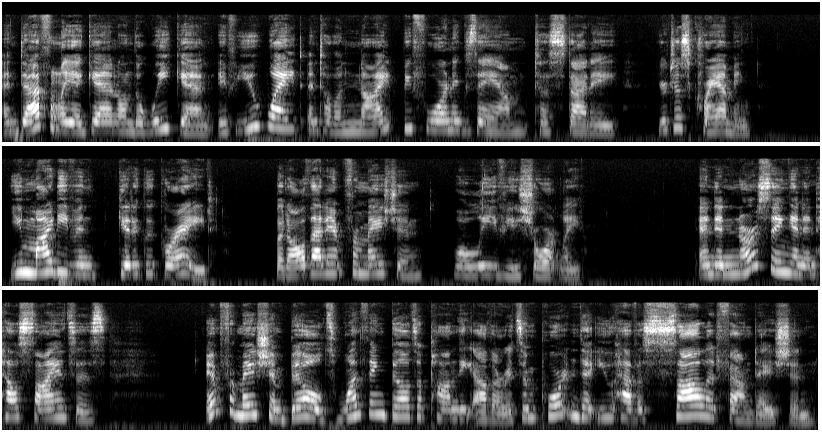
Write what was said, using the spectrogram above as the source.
And definitely again on the weekend. If you wait until the night before an exam to study, you're just cramming. You might even get a good grade but all that information will leave you shortly. And in nursing and in health sciences, information builds, one thing builds upon the other. It's important that you have a solid foundation.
